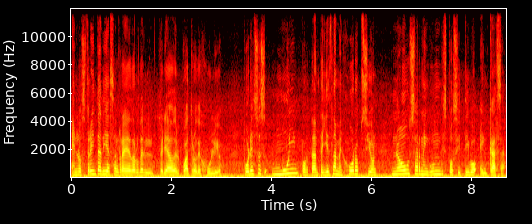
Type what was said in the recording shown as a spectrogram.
en los 30 días alrededor del feriado del 4 de julio. Por eso es muy importante y es la mejor opción no usar ningún dispositivo en casa.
